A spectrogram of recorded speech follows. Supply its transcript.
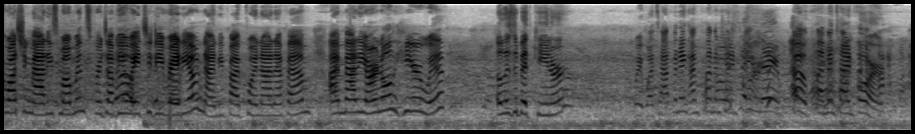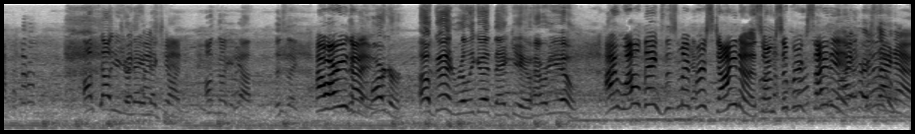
You're watching Maddy's Moments for WATD Radio 95.9 FM. I'm Maddy Arnold here with Elizabeth Keener. Wait, what's happening? I'm Clementine oh, Say Ford. your name. Oh, Clementine Ford. I'll tell you your name next time. I'll tell you, yeah. This thing. How are you guys? harder. Oh, good. Really good. Thank you. How are you? I'm well, thanks. This is my first Dinah, so I'm super excited. My first Dinah.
